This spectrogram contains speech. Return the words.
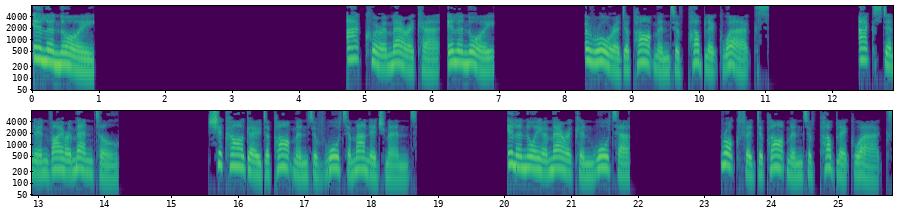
Illinois. Aqua America, Illinois. Aurora Department of Public Works. Axton Environmental. Chicago Department of Water Management Illinois American Water Rockford Department of Public Works.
